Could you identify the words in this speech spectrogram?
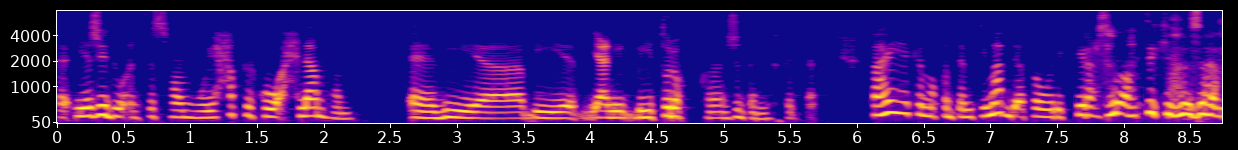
آه، يجدوا أنفسهم ويحققوا أحلامهم آه، ب آه، ب- يعني بطرق جدا مختلفة. فهي هيك مقدمتي. ما بدي أطول كثير عشان أعطيكي مجال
